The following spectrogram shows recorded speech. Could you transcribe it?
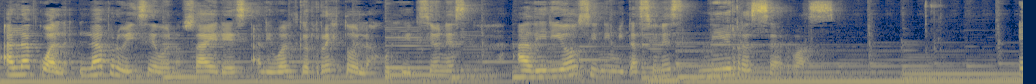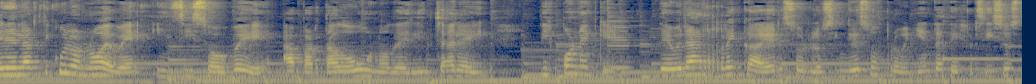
a la cual la provincia de Buenos Aires, al igual que el resto de las jurisdicciones, adhirió sin limitaciones ni reservas. En el artículo 9, inciso B, apartado 1 de dicha ley, dispone que deberá recaer sobre los ingresos provenientes de ejercicios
